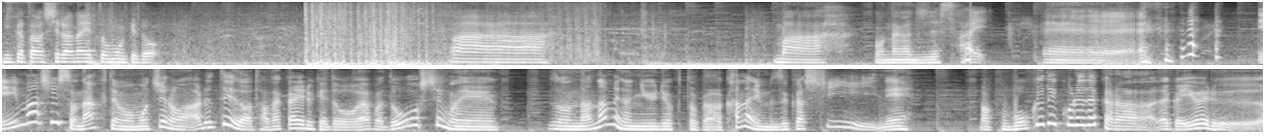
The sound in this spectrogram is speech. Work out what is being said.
味方は知らないと思うけど。あー。まあこんな感じです。はい。えー。エイムアシストなくてももちろんある程度は戦えるけどやっぱどうしてもねその斜めの入力とかかなり難しいねまあ、僕でこれだから、なんかいわゆる、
